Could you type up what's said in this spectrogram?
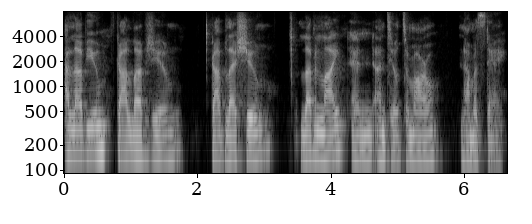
I love you. God loves you. God bless you. Love and light. And until tomorrow, namaste.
